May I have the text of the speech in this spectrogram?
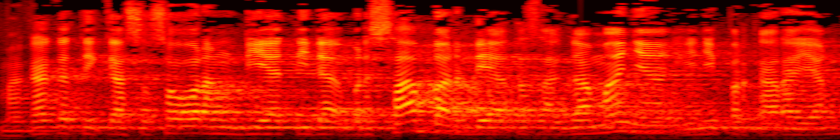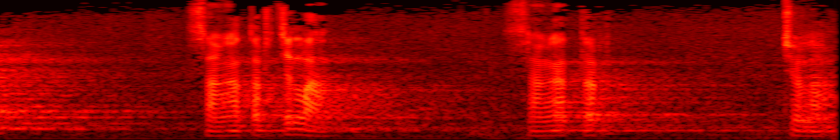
Maka ketika seseorang dia tidak bersabar di atas agamanya ini perkara yang sangat tercela sangat tercela.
